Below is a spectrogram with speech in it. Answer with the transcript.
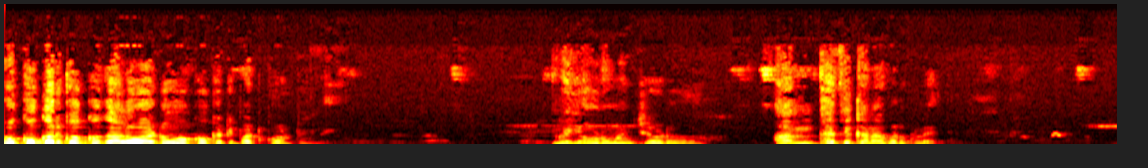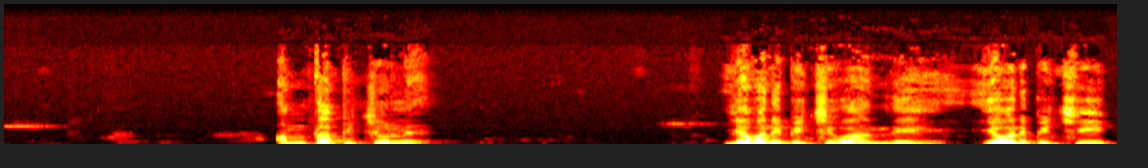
ఒక్కొక్కరికి ఒక్కొక్క అలవాటు ఒక్కొక్కటి పట్టుకుంటుంది ఇంకా ఎవడు మంచోడు? అంత తిక్కనా కొడుకులే అంతా పిచ్చోళ్ళే. ఎవని పిచ్చి వాంది? ఎవని పిచ్చి?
